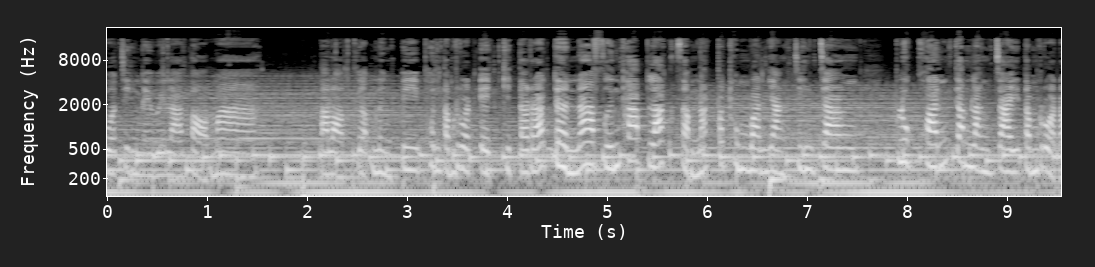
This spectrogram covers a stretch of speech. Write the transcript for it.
ตัวจริงในเวลาต่อมา ตลอดเกือบหนึ่งปีพลตำรวจเอกกิตรัตน์เดินหน้าฟื้นภาพลักษณ์สำนักปทุมวันอย่างจริงจัง ปลุกขวัญกำลังใจตำรวจ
